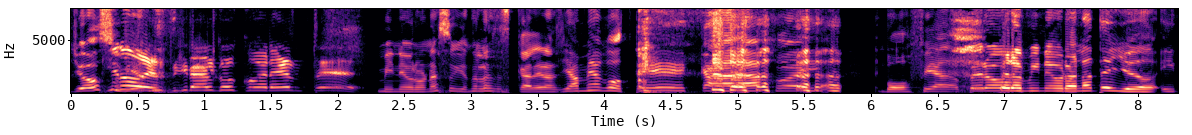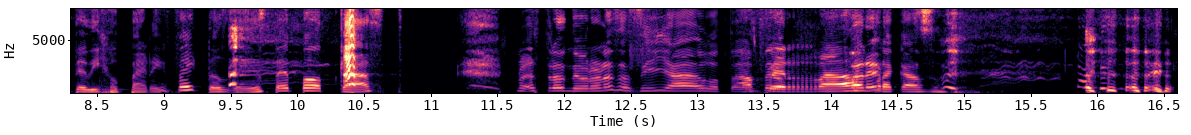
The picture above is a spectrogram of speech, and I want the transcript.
Yo ¡Quiero subiendo- decir algo coherente! mi neurona subiendo las escaleras. Ya me agoté, carajo, ahí. Bofeada. Pero, Pero mi neurona te ayudó y te dijo, para efectos de este podcast, nuestras neuronas así ya agotadas. Pero aferrada para- al fracaso.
